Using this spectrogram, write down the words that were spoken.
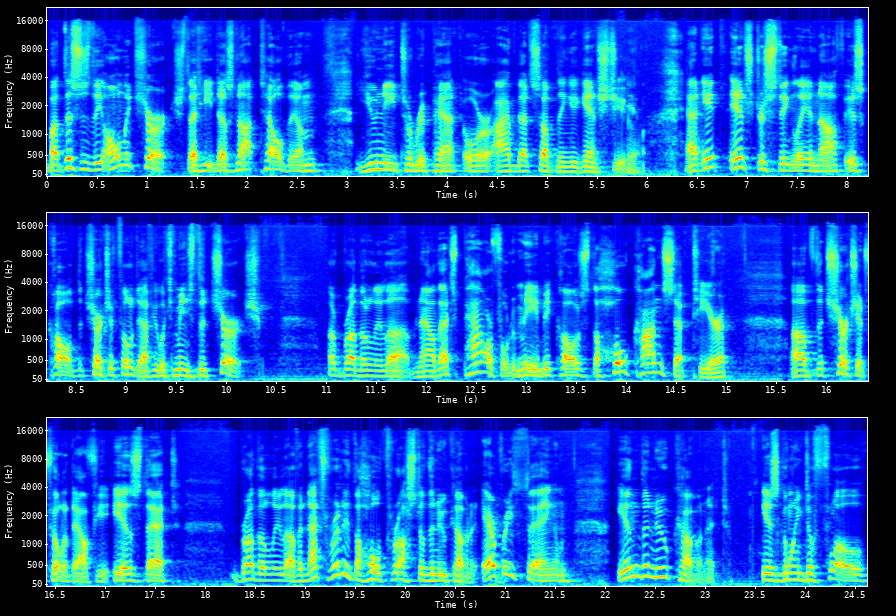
But this is the only church that he does not tell them, you need to repent or I've got something against you. Yeah. And it, interestingly enough, is called the Church of Philadelphia, which means the church of brotherly love. Now, that's powerful to me because the whole concept here of the church at Philadelphia is that brotherly love. And that's really the whole thrust of the new covenant. Everything in the new covenant is going to flow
